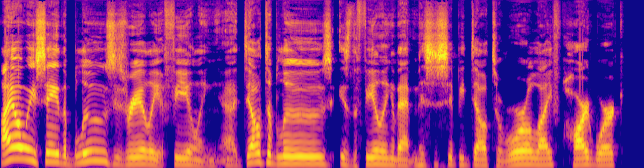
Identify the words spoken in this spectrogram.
I always say the blues is really a feeling. Uh, Delta blues is the feeling of that Mississippi Delta rural life, hard work,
